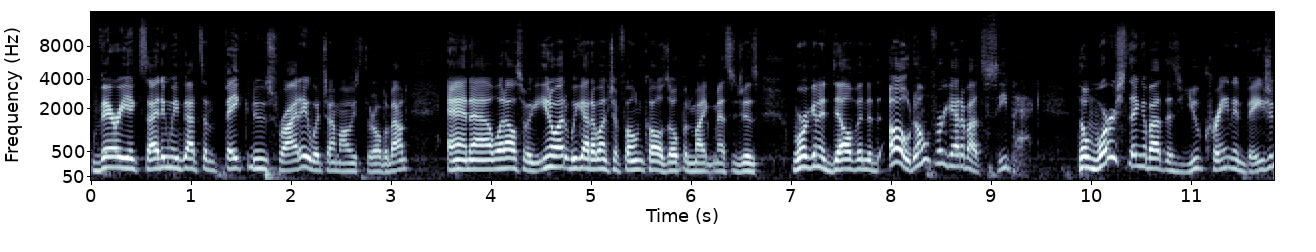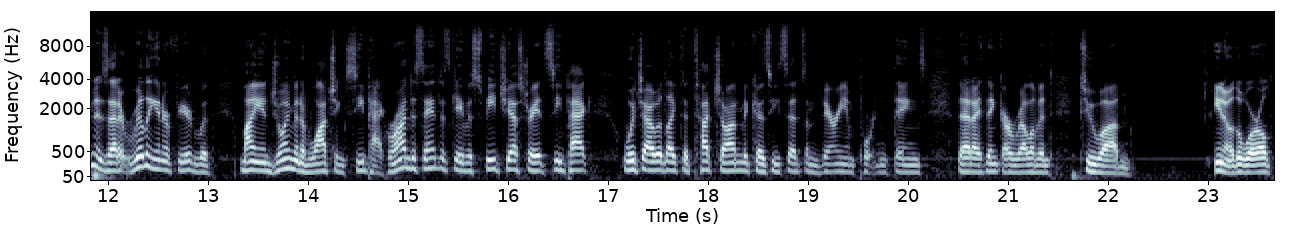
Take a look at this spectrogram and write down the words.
Very exciting. We've got some fake news Friday, which I'm always thrilled about. And uh, what else? We, you know what? We got a bunch of phone calls, open mic messages. We're going to delve into. Oh, don't forget about CPAC. The worst thing about this Ukraine invasion is that it really interfered with my enjoyment of watching CPAC. Ron DeSantis gave a speech yesterday at CPAC, which I would like to touch on because he said some very important things that I think are relevant to. Um, you know the world.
